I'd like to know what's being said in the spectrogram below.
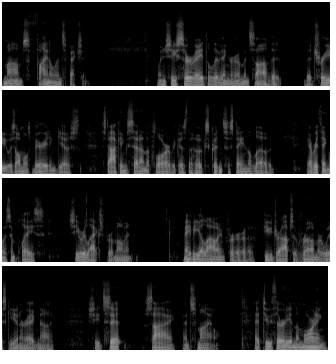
Mom's final inspection. When she surveyed the living room and saw that the tree was almost buried in gifts, stockings set on the floor because the hooks couldn't sustain the load, everything was in place, she relaxed for a moment, maybe allowing for a few drops of rum or whiskey in her eggnog. She'd sit, sigh, and smile. At 2:30 in the morning,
